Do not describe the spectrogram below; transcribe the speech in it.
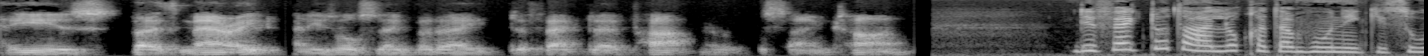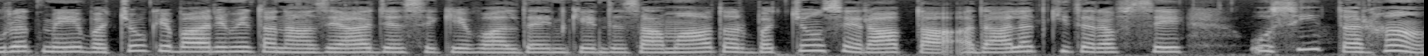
He is both married and he's also got a de facto partner at the same time. De facto تعلق ختم ہونے کی صورت میں بچوں کے بارے میں تنازعات جیسے کہ والدین کے انتظامات اور بچوں سے رابطہ عدالت کی طرف سے اسی طرح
